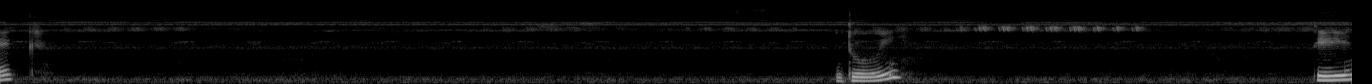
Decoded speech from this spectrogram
এক দুই তিন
